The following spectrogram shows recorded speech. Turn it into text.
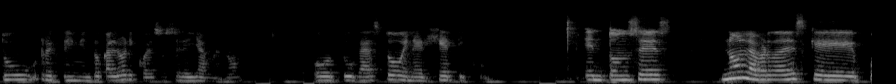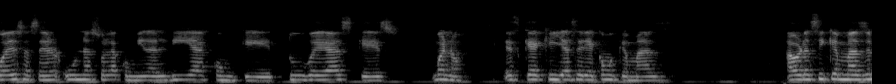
Tu requerimiento calórico, eso se le llama, ¿no? O tu gasto energético. Entonces, no, la verdad es que puedes hacer una sola comida al día con que tú veas que es, bueno, es que aquí ya sería como que más, ahora sí que más de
